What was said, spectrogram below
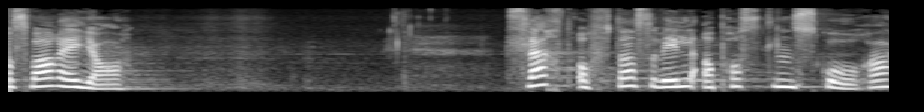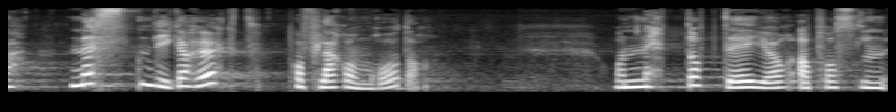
Og svaret er ja. Svært ofte vil apostelen score nesten like høyt på flere områder. Og Nettopp det gjør apostelen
